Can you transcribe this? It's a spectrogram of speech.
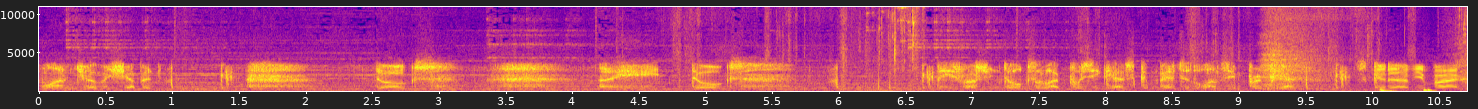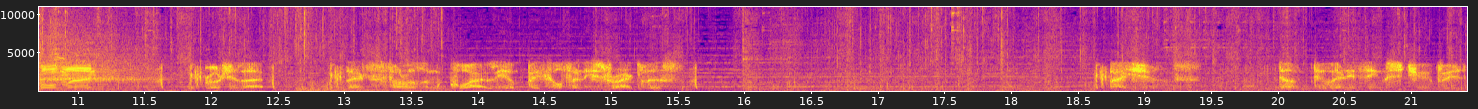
One German Shepherd. Dogs. I hate dogs. These Russian dogs are like pussycats compared to the ones in Pripyat. It's good to have you back, old man. Roger that. Let's follow them quietly and pick off any stragglers. Patience. Don't do anything stupid.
